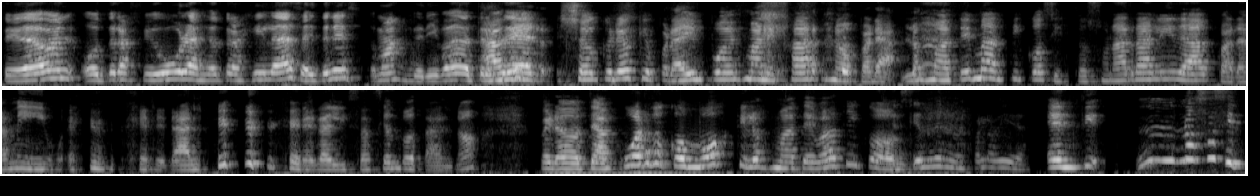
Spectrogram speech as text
te daban otras figuras de otras giladas. Ahí tenés, tomás, derivada 3D. A ver, yo creo que por ahí puedes manejar, no, para los matemáticos, y esto es una realidad para mí, en general, generalización total, ¿no? Pero te acuerdo con vos que los matemáticos, entienden mejor la vida. enti- no sé si,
